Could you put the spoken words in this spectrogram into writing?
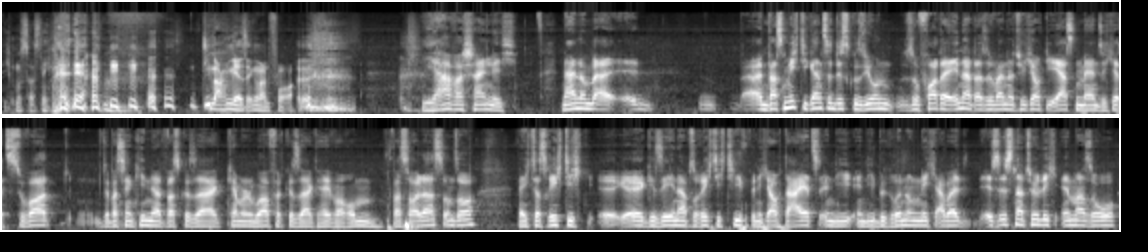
Ich muss das nicht mehr lernen. die machen mir das irgendwann vor. Ja, wahrscheinlich. Nein, und äh, an was mich die ganze Diskussion sofort erinnert, also weil natürlich auch die ersten melden sich jetzt zu Wort. Sebastian Kienle hat was gesagt, Cameron Wolf hat gesagt, hey, warum, was soll das und so. Wenn ich das richtig äh, gesehen habe, so richtig tief bin ich auch da jetzt in die, in die Begründung nicht. Aber es ist natürlich immer so,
